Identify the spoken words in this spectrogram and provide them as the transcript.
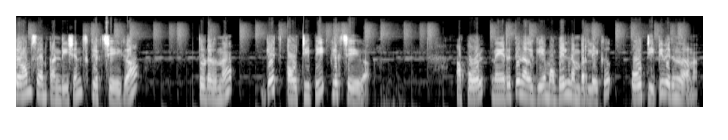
terms and conditions click ചെയ്യുക. തുടർന്ന് get O T P click ചെയ്യുക. അപ്പോൾ നേരത്തെ നൽകിയ മൊബൈൽ നമ്പറിലേക്ക് ഒ ടി പി വരുന്നതാണ്.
